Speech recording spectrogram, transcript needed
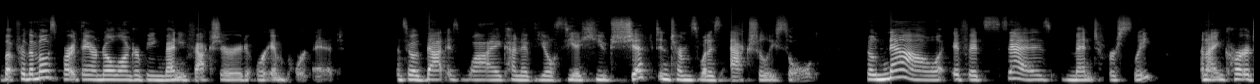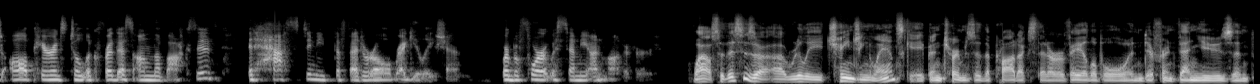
But for the most part, they are no longer being manufactured or imported. And so that is why kind of you'll see a huge shift in terms of what is actually sold. So now, if it says meant for sleep, and I encourage all parents to look for this on the boxes, it has to meet the federal regulations, where before it was semi unmonitored. Wow. So this is a, a, really changing landscape in terms of the products that are available in different venues. And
